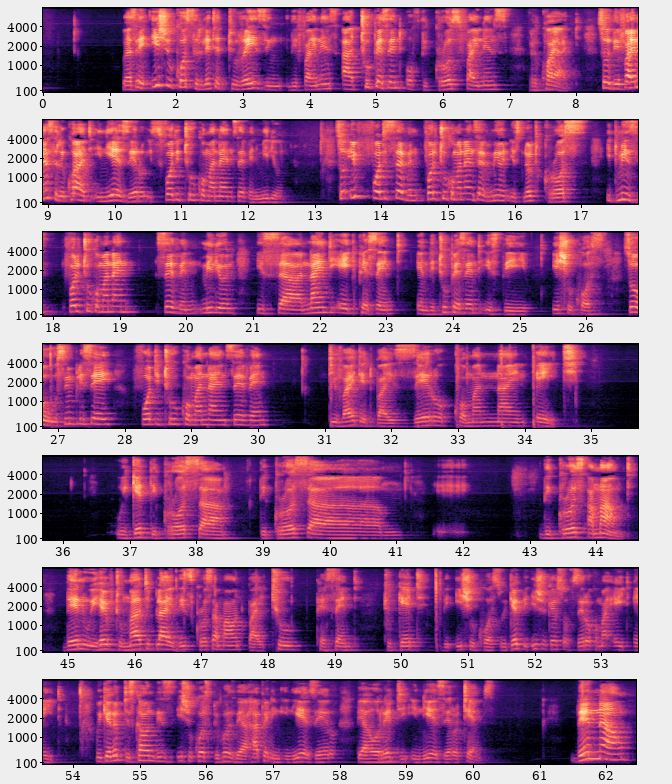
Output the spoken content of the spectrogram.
We are saying issue costs related to raising the finance are 2% of the gross finance required. So the finance required in year zero is 42.97 million. So if 47, 42.97 million is not gross, it means 42.97 million is uh, 98% and the 2% is the issue cost. So we'll simply say 42.97 divided by 0.98 we get the gross the gross um, the gross amount. Then we have to multiply this gross amount by 2% to get the issue cost. We get the issue cost of 0.88 we cannot discount these issue costs because they are happening in year 0 they are already in year 0 terms. Then now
